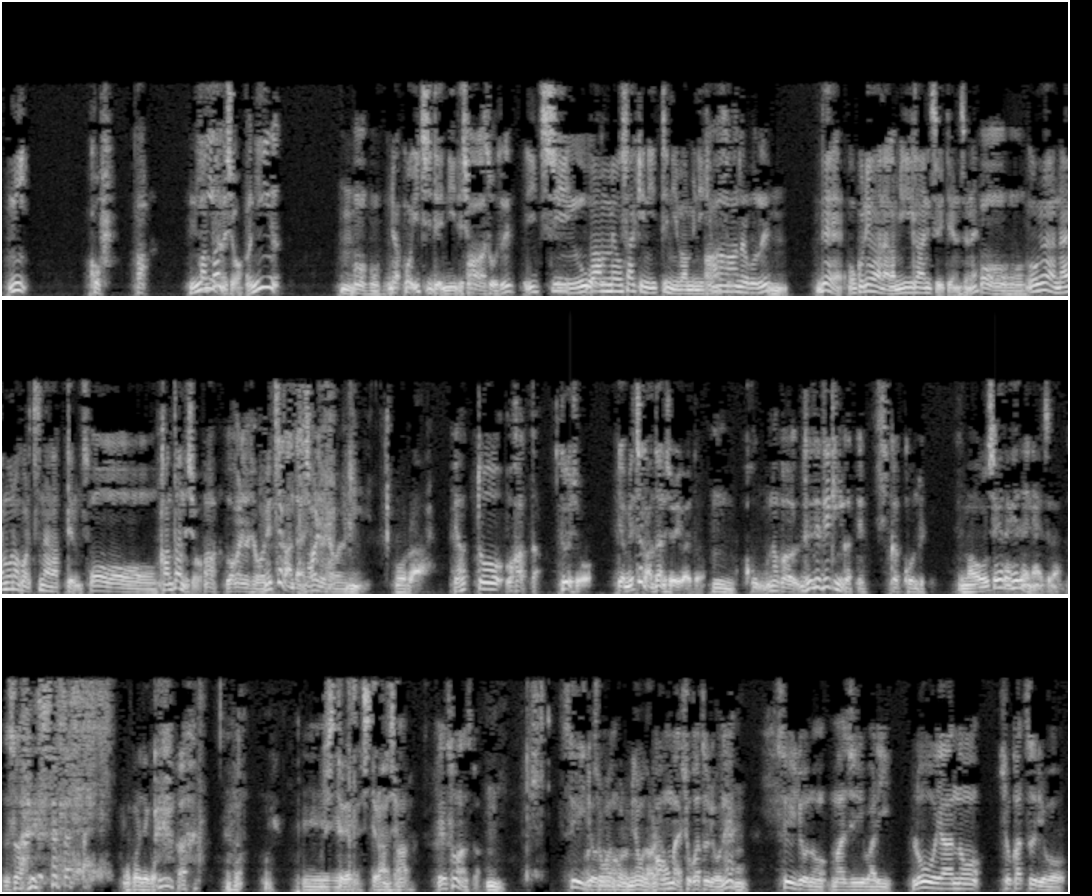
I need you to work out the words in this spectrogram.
に、古符。あ、簡単でしょ ?2、ううんん。うんいや、これ1で2でしょ。ああ、そうですね。1番目を先に行って2番目に行きますよ。ああ、なるほどね。うん。で、送り仮名が右側についてるんですよね。おー送り仮名ないものはこれ繋がってるんですよ。おー簡単でしょ？あ、わかりました、わかりました。めっちゃ簡単でしょ？わかりました、わかりましうん。ほら。た。やっとわかった。そうでしょ？いや、めっちゃ簡単でしょ、意外と。うん。こなんか、全然できんかってん。学校の時。まあ、教えだけだよね、あいつら。そう、あれ。これでいこう。えー知ってるやつ、知ってる話だあ、え、そうなんですか？うん。水魚諸葛ほら見たことあほんまや、諸葛亮ね。うん水魚の交わり、牢屋の諸葛亮、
